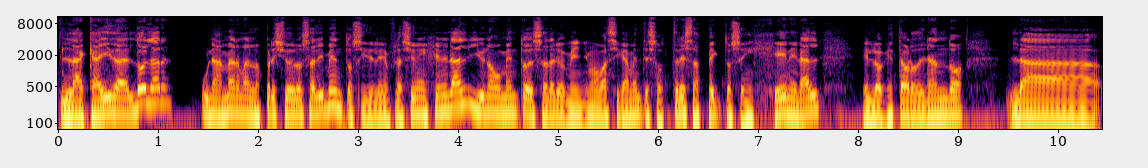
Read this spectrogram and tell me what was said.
la caída del dólar, una merma en los precios de los alimentos y de la inflación en general y un aumento del salario mínimo. Básicamente esos tres aspectos en general es lo que está ordenando la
